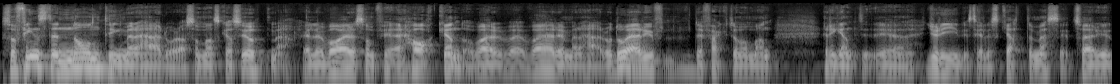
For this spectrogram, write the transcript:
Så finns det någonting med det här då, då som man ska se upp med? Eller vad är det som är haken då? Vad är, vad är det med det här? Och då är det ju det faktum om man rent eh, juridiskt eller skattemässigt. Så är det ju,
